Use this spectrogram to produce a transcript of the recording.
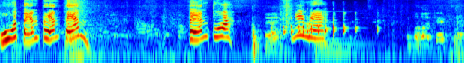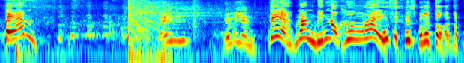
อู้แตนแตนแตนแตนตัว นี่แม่แตนเฮ้ยเดี๋ยวไม่เย็นนี่นั่นบินออกครึ่งเลยจะมาตอดมัน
